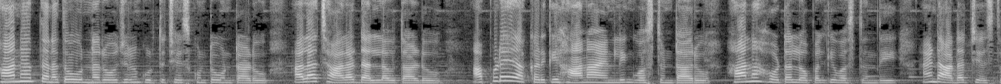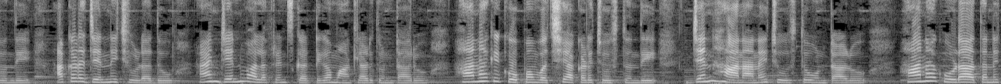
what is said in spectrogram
హానా తనతో ఉన్న రోజులను గుర్తు చేసుకుంటూ ఉంటాడు. అలా చాలా డల్ అవుతాడు. అప్పుడే అక్కడికి హానా అండ్ లింగ్ వస్తుంటారు. హానా హోటల్ లోపలికి వస్తుంది అండ్ ఆర్డర్ చేస్తుంది. అక్కడ జెన్ని చూడదు అండ్ జెన్ వాళ్ళ ఫ్రెండ్స్ గట్టిగా మాట్లాడుతుంటారు. హానాకి కోపం వచ్చి అక్కడ చూస్తుంది. జెన్ హానానే చూస్తూ ఉంటాడు. హానా కూడా అతన్ని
